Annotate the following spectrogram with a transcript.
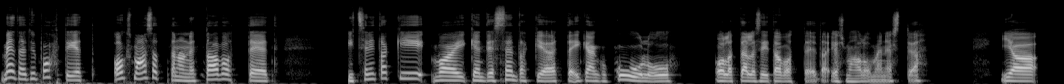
meidän täytyy pohtia, että onko mä asettanut ne tavoitteet itseni takia vai kenties sen takia, että ikään kuin kuuluu olla tällaisia tavoitteita, jos mä haluan menestyä. Ja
